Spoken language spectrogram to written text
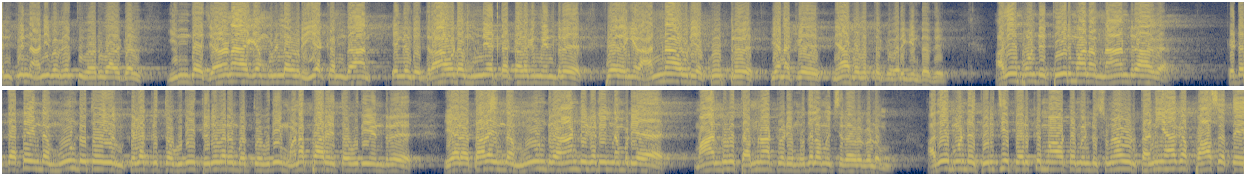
என் பின் அணிவகுத்து வருவார்கள். இந்த ஜனநாயகம் உள்ள ஒரு இயக்கம் தான் எங்களுடைய திராவிட முன்னேற்ற கழகம் என்று பேரறிஞர் அண்ணாவுடைய கூற்று எனக்கு ஞாபகத்துக்கு வருகின்றது. அதே போன்று தீர்மானம் நான்காக கிட்டத்தட்ட இந்த மூன்று தொகுதியும் கிழக்கு தொகுதி திருவரம்பூர் தொகுதி மணப்பாறை தொகுதி என்று ஏறத்தாழ இந்த மூன்று ஆண்டுகளில் நம்முடைய மாண்புமிகு தமிழ்நாட்டுடைய முதலமைச்சர் அவர்களும் அதே போன்று திருச்சி தெற்கு மாவட்டம் என்று சொன்னால் ஒரு தனியாக பாசத்தை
